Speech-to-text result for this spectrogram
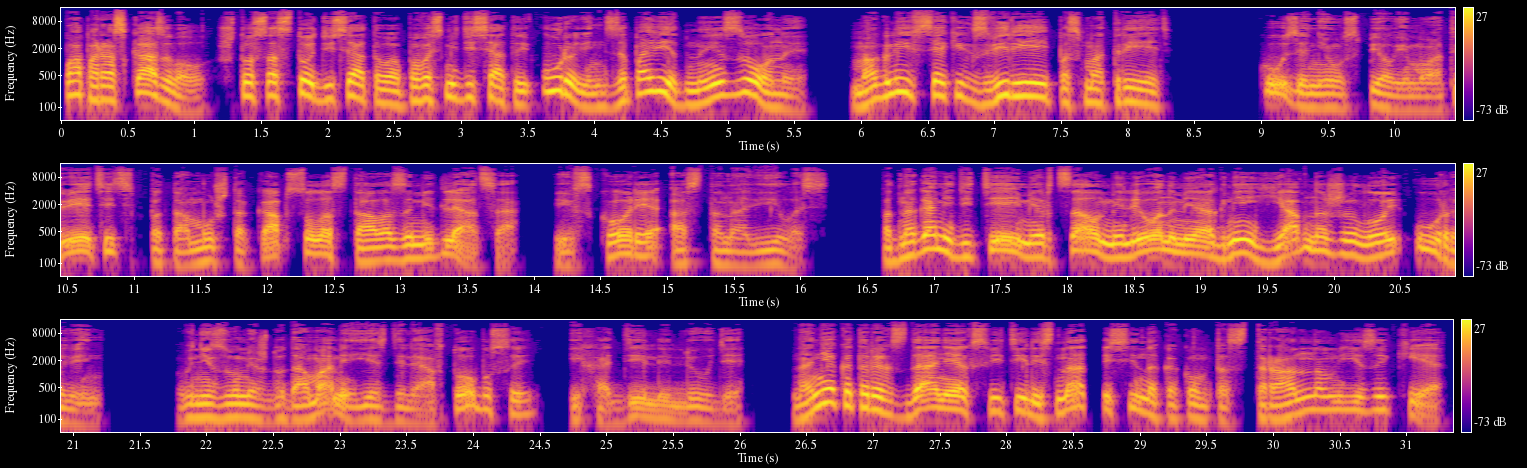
Папа рассказывал, что со 110 по 80 уровень заповедные зоны. Могли всяких зверей посмотреть. Кузя не успел ему ответить, потому что капсула стала замедляться и вскоре остановилась. Под ногами детей мерцал миллионами огней явно жилой уровень. Внизу между домами ездили автобусы и ходили люди. На некоторых зданиях светились надписи на каком-то странном языке.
